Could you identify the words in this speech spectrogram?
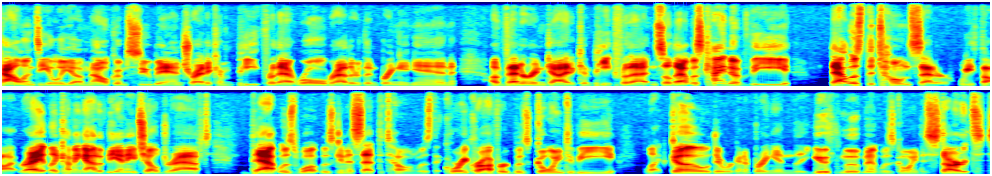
Collin Delia, Malcolm Subban try to compete for that role rather than bringing in a veteran guy to compete for that. And so that was kind of the that was the tone setter we thought right? Like coming out of the nhl draft that was what was going to set the tone was that corey crawford was going to be let go. They were going to bring in the youth movement was going to start.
